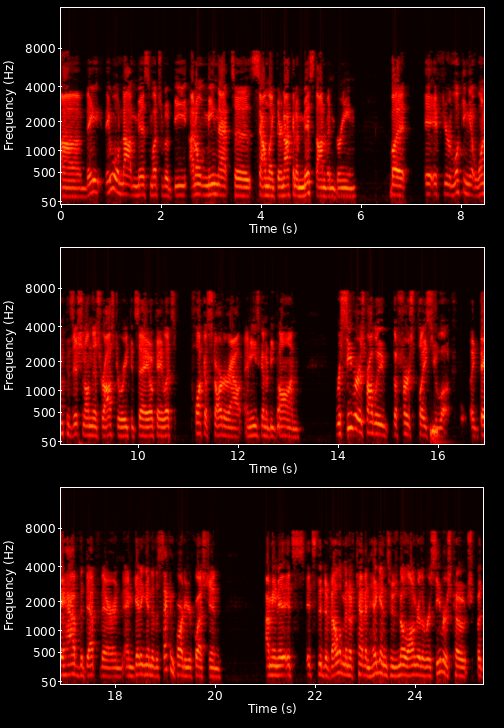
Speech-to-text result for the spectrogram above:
Um, they they will not miss much of a beat. I don't mean that to sound like they're not going to miss Donavon Greene, but if you're looking at one position on this roster where you could say, okay, let's pluck a starter out and he's going to be gone, receiver is probably the first place you look. Like they have the depth there, and and getting into the second part of your question. I mean, it's it's the development of Kevin Higgins, who's no longer the receivers coach, but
